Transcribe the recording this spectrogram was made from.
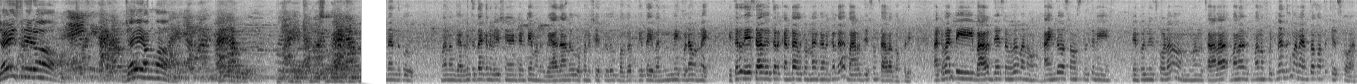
జై శ్రీరామ్ జై హనుమాన్ మనం గర్వించదగిన విషయం ఏంటంటే మనం వేదాలు ఉపనిషత్తులు భగవద్గీత ఇవన్నీ కూడా ఉన్నాయి. ఇతర దేశాలు ఇతర ఖండాలకు ఉన్నా కనుక భారతదేశం చాలా గొప్పది. అటువంటి భారతదేశంలో మనం హైందవ సంస్కృతిని పెంపొందించుకోవడం మనం చాలా మన మనం పుట్టినందుకు మనం ఎంతో కొంత చేసుకోవాలి.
